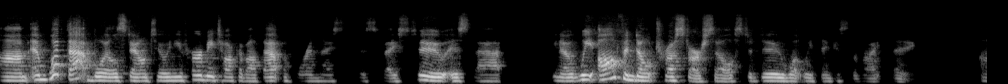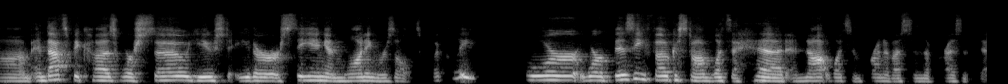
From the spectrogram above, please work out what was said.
Um, and what that boils down to, and you've heard me talk about that before in this, this space too, is that you know, we often don't trust ourselves to do what we think is the right thing. Um, and that's because we're so used to either seeing and wanting results quickly or we're busy focused on what's ahead and not what's in front of us in the present day.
